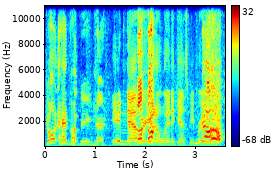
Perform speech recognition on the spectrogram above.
Don't headbutt me again. You're never gonna win against me, Brady. No!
